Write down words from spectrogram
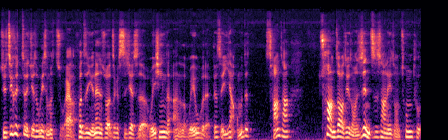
所以这个这就是为什么阻碍了，或者有的人说这个世界是唯心的啊，唯物的，都是一样。我们都常常创造这种认知上的一种冲突，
